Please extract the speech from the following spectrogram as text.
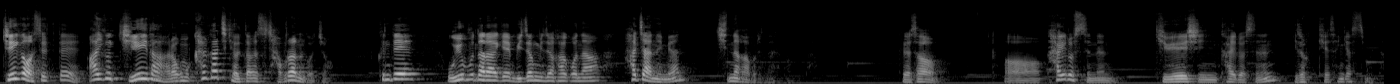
기회가 왔을 때, 아, 이거 기회이다. 라고 하면 칼같이 결단해서 잡으라는 거죠. 근데 우유부단하게 미정미정하거나 하지 않으면 지나가 버린다는 겁니다. 그래서, 어, 카이로스는, 기회의 신 카이로스는 이렇게 생겼습니다.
